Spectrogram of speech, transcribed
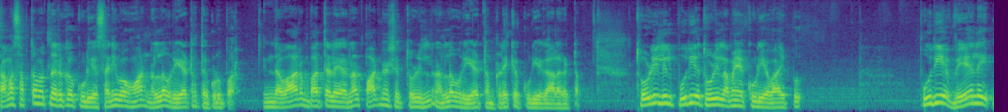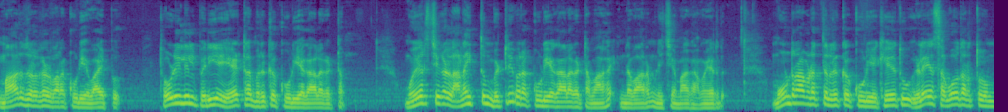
சமசப்தமத்தில் இருக்கக்கூடிய சனி பகவான் நல்ல ஒரு ஏற்றத்தை கொடுப்பார். இந்த வாரம் பார்த்தாலேயானால் பார்ட்னர்ஷிப் தொழிலில் நல்ல ஒரு ஏற்றம் கிடைக்கக்கூடிய காலகட்டம். தொழிலில் புதிய தொழில் அமையக்கூடிய வாய்ப்பு. புதிய வேலை மாறுதல்கள் வரக்கூடிய வாய்ப்பு. தொழிலில் பெரிய ஏற்றம் இருக்கக்கூடிய காலகட்டம். முயற்சிகள் அனைத்தும் வெற்றி பெறக்கூடிய காலகட்டமாக இந்த வாரம் நிச்சயமாக அமையிறது. மூன்றாம் இடத்தில் இருக்கக்கூடிய கேது இளைய சகோதரத்துவம்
